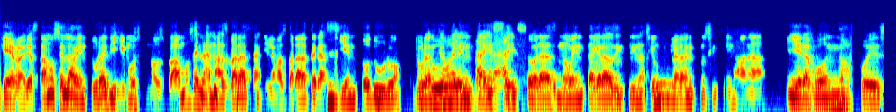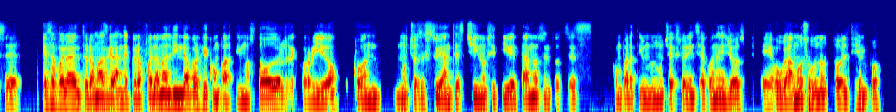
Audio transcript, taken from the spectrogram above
guerra, ya estábamos en la aventura y dijimos, nos vamos en la más barata. Y la más barata era ciento duro durante 36 horas, 90 grados de inclinación, que claramente no se inclinaba nada. Y era como, no puede ser. Esa fue la aventura más grande, pero fue la más linda porque compartimos todo el recorrido con muchos estudiantes chinos y tibetanos, entonces compartimos mucha experiencia con ellos, eh, jugamos uno todo el tiempo.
